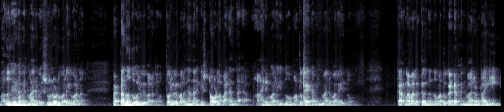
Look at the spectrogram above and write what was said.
മധുകേടവന്മാർ വിഷ്ണുവിനോട് പറയുവാണ് പെട്ടെന്ന് തോൽവി പറഞ്ഞു. തോൽവി പറഞ്ഞാൽ നിനക്ക് ഇഷ്ടമുള്ള വരം തരാം. ആര് പറയുന്നു? മധുകേടവന്മാർ പറയുന്നു. കർണമലത്തിൽ നിന്ന് മധുകേടഭന്മാരുണ്ടായി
